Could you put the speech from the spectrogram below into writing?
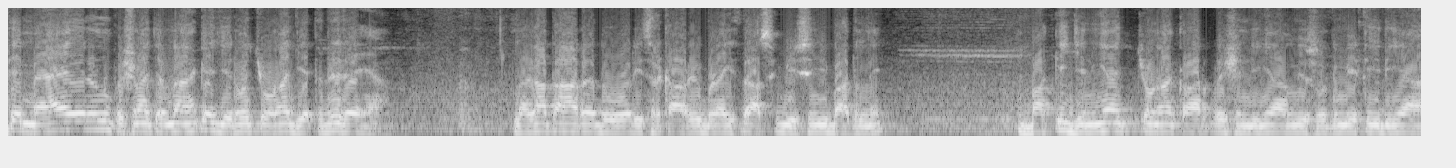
ਤੇ ਮੈਂ ਇਹਨਾਂ ਨੂੰ ਪੁੱਛਣਾ ਚਾਹੁੰਦਾ ਹਾਂ ਕਿ ਜਦੋਂ ਚੋਣਾਂ ਜਿੱਤਦੇ ਰਹੇ ਆ, ਲਗਾਤਾਰ ਦੋ ਵਾਰੀ ਸਰਕਾਰ ਵੀ ਬਣਾਈ ਸਰਦਾਰ ਸੁਖਬੀਰ ਸਿੰਘ ਜੀ ਬਾਦਲ ਨੇ। ਬਾਕੀ ਜਿੰਨੀਆਂ ਚੋਣਾਂ ਕਾਰਪੋਰੇਸ਼ਨ ਦੀਆਂ ਮਿਊਨਿਸਪਲ ਕਮੇਟੀ ਦੀਆਂ,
